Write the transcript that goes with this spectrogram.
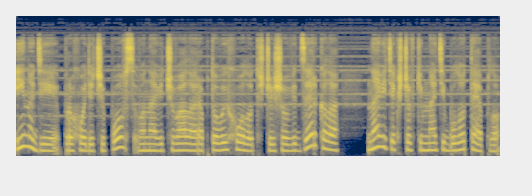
Іноді, проходячи повз, вона відчувала раптовий холод, що йшов від дзеркала, навіть якщо в кімнаті було тепло.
